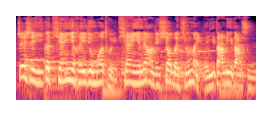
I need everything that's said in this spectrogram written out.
这是一个天一黑就摸腿，天一亮就笑得挺美的意大利大叔。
